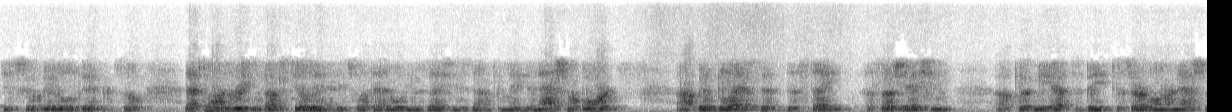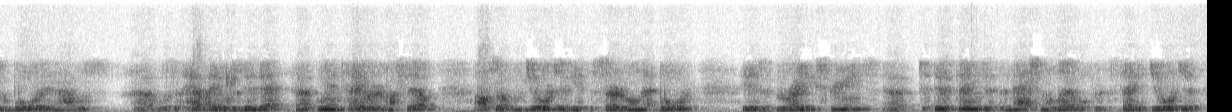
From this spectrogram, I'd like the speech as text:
just going to be a little different. So that's one of the reasons I'm still in it. It's what that organization has done for me. The national board, I've been blessed that the state association uh, put me up to be to serve on our national board, and I was uh, was able to do that. Uh, Gwen Taylor and myself, also from Georgia, get to serve on that board. It is a great experience uh, to do things at the national level for the state of Georgia.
